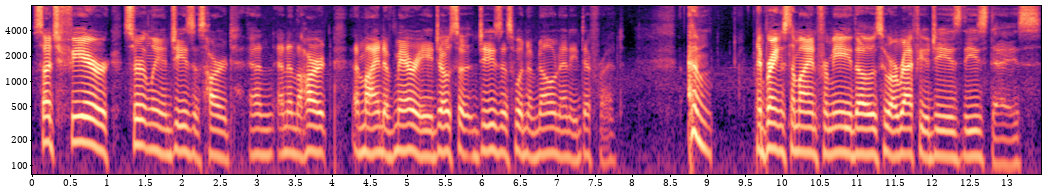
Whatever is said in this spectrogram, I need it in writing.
Such fear, certainly in Jesus' heart and, and in the heart and mind of Mary, Joseph, Jesus wouldn't have known any different. It brings to mind for me those who are refugees these days.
